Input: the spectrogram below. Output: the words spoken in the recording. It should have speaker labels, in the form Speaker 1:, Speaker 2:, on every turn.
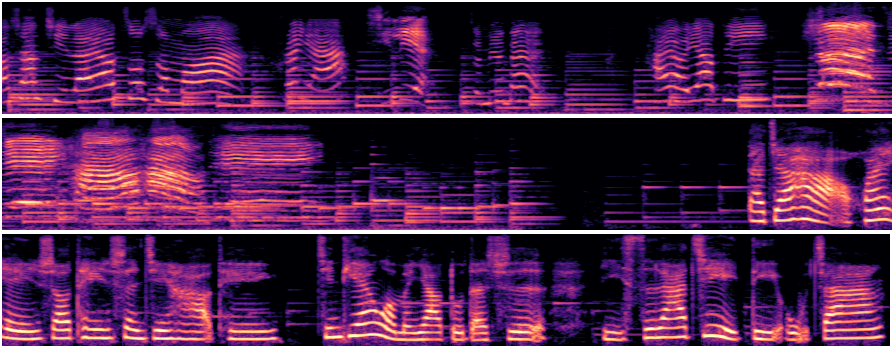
Speaker 1: 早上起来要做什么啊？
Speaker 2: 刷牙、洗脸、
Speaker 3: 整棉被，
Speaker 1: 还有要听《
Speaker 2: 圣经》，好好听。
Speaker 4: 大家好，欢迎收听《圣经》，好好听。今天我们要读的是《以斯拉记》第五章。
